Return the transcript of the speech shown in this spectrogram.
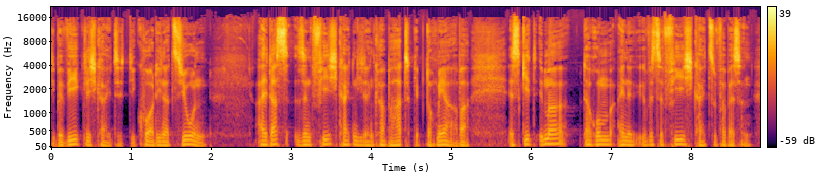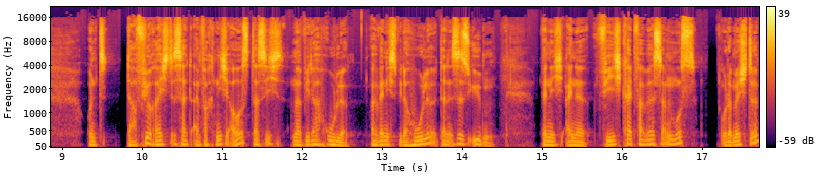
die Beweglichkeit, die Koordination. All das sind Fähigkeiten, die dein Körper hat, gibt noch mehr, aber es geht immer darum, eine gewisse Fähigkeit zu verbessern. Und dafür reicht es halt einfach nicht aus, dass ich es immer wiederhole. Weil wenn ich es wiederhole, dann ist es Üben. Wenn ich eine Fähigkeit verbessern muss oder möchte,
